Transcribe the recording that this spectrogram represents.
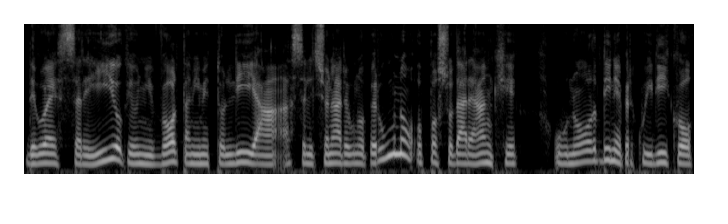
devo essere io che ogni volta mi metto lì a, a selezionare uno per uno o posso dare anche un ordine per cui dico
